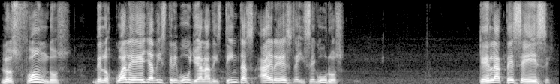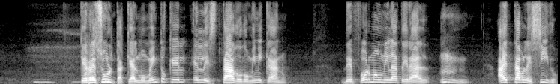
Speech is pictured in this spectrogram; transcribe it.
los fondos de los cuales ella distribuye a las distintas ARS y seguros que es la TCS, que resulta que al momento que el, Estado dominicano de forma unilateral ha establecido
